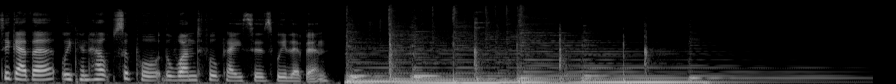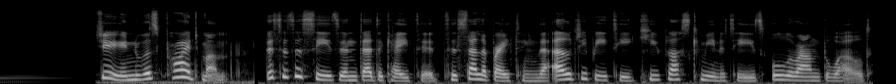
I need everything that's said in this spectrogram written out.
Together, we can help support the wonderful places we live in. June was Pride Month. This is a season dedicated to celebrating the LGBTQ communities all around the world.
